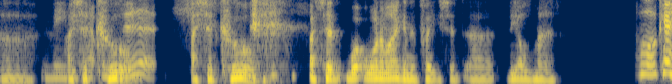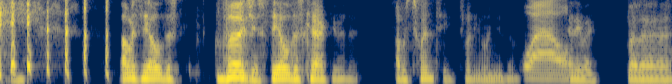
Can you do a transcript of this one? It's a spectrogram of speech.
Uh, Maybe I said, "Cool." I said, "Cool." I said, "What? What am I going to play?" He said, uh, "The old man." Oh, okay. I was the oldest, Verges, the oldest character in it. I was 20, 21 years old. Wow. Anyway, but uh,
